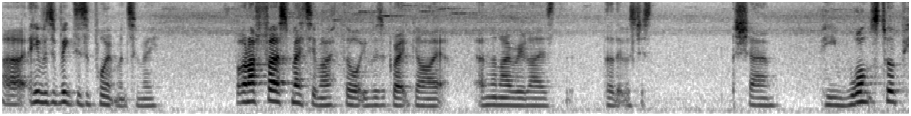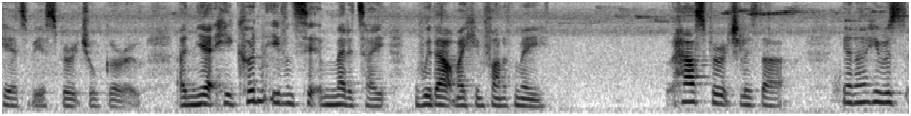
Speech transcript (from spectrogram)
Uh, he was a big disappointment to me. But when I first met him, I thought he was a great guy, and then I realised that it was just a sham. He wants to appear to be a spiritual guru, and yet he couldn't even sit and meditate without making fun of me. How spiritual is that? You know, he was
